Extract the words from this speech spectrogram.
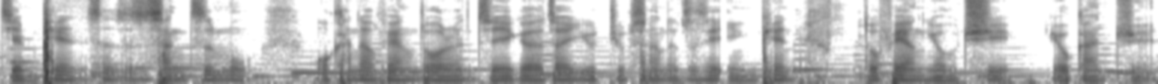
剪片，甚至是上字幕，我看到非常多人这个在 YouTube 上的这些影片都非常有趣、有感觉。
